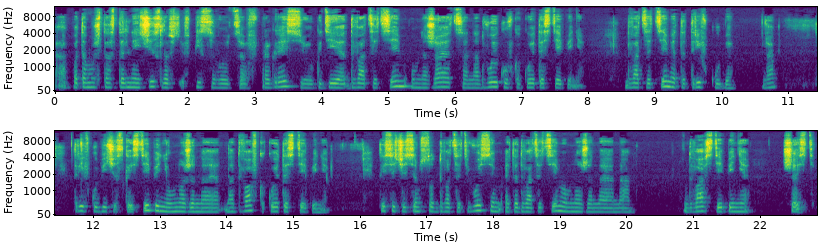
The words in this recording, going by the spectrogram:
А, потому что остальные числа вписываются в прогрессию, где 27 умножается на двойку в какой-то степени. 27 это 3 в кубе. Да? 3 в кубической степени умноженное на 2 в какой-то степени – 1728 это 27 умноженное на 2 в степени 6.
